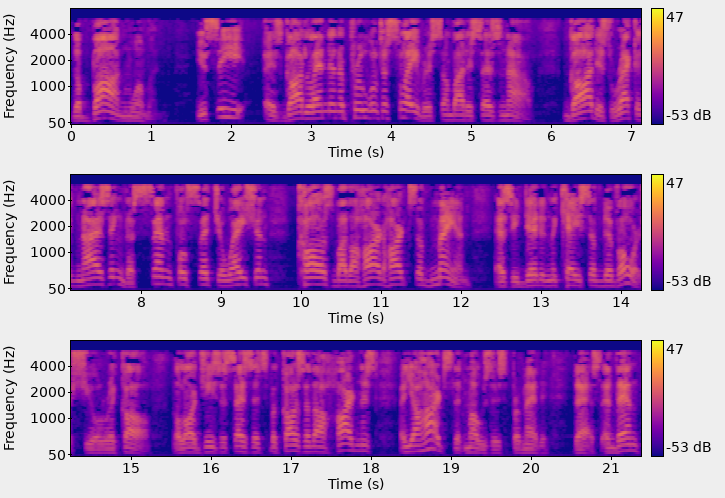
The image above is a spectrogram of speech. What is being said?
the bondwoman. You see, is God lending approval to slavery? Somebody says now. God is recognizing the sinful situation caused by the hard hearts of man, as he did in the case of divorce, you'll recall. The Lord Jesus says it's because of the hardness of your hearts that Moses permitted this. And then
